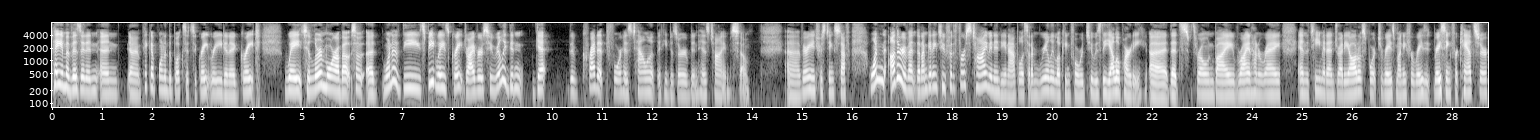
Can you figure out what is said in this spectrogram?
pay him a visit and and uh, pick up one of the books. It's a great read and a great way to learn more about so uh, one of the Speedway's great drivers who really didn't get the credit for his talent that he deserved in his time. So. Uh, very interesting stuff. One other event that I'm getting to for the first time in Indianapolis that I'm really looking forward to is the Yellow Party uh, that's thrown by Ryan Hunter-Reay and the team at Andretti Autosport to raise money for rais- racing for cancer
